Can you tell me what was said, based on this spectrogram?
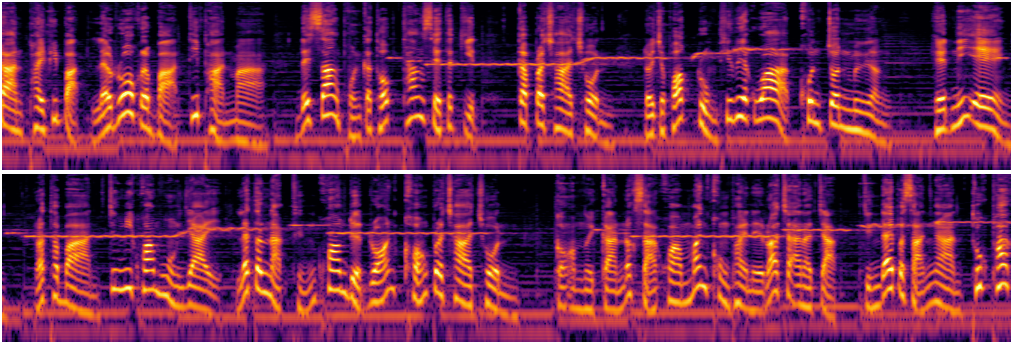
การณ์ภัยพิบัติและโรคระบาดที่ผ่านมา ได้สร้างผลกระทบทางเศรษฐกิจกับประชาชน โดยเฉพาะกลุ่มที่เรียกว่าคนจนเมือง เหตุนี้เอง รัฐบาลจึงมีความห่วงใย และตระหนักถึงความเดือดร้อนของประชาชน กองอำนวยการรักษาความมั่นคงภายในราชอาณาจักร จึงได้ประสานงานทุกภาค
